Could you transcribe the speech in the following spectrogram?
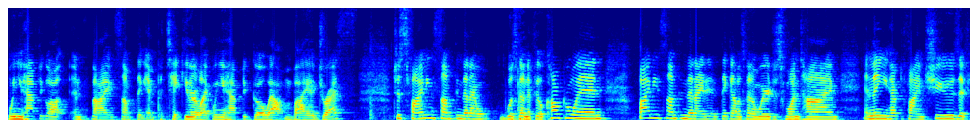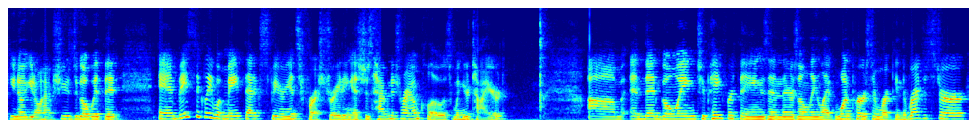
when you have to go out and find something in particular, like when you have to go out and buy a dress. Just finding something that I was gonna feel comfortable in, finding something that I didn't think I was gonna wear just one time, and then you have to find shoes if you know you don't have shoes to go with it. And basically what made that experience frustrating is just having to try on clothes when you're tired. Um, and then going to pay for things and there's only like one person working the register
